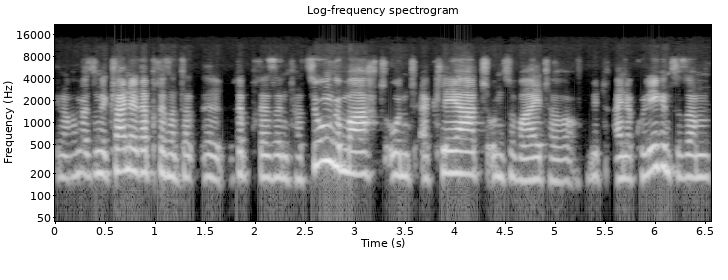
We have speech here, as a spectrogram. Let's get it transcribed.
Genau, haben wir so eine kleine Repräsenta äh, Repräsentation gemacht und erklärt und so weiter mit einer Kollegin zusammen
